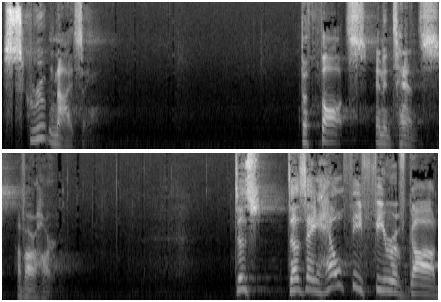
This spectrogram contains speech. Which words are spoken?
scrutinizing the thoughts and intents of our heart. Does does a healthy fear of God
